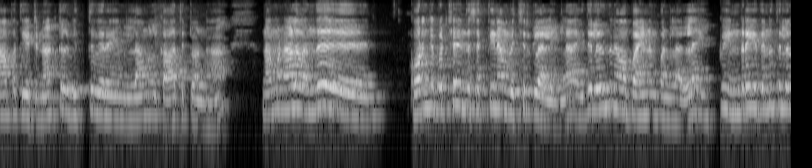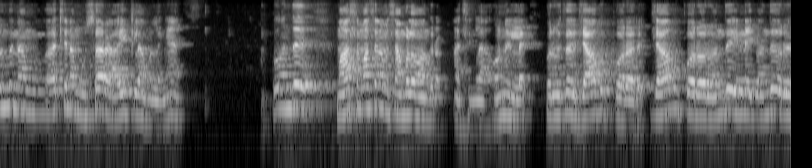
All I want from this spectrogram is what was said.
நாற்பத்தி எட்டு நாட்கள் வித்து விரயம் இல்லாமல் காத்துட்டோம்னா நம்மளால வந்து குறைஞ்சபட்சம் இந்த சக்தி நம்ம வச்சிருக்கலாம் இல்லைங்களா? இதுல இருந்து நம்ம பயணம் பண்ணலாம்ல இப்ப இன்றைய தினத்துல இருந்து நம்ம ஆச்சு நம்ம உஷார் ஆயிக்கலாம் இல்லைங்க. இப்போ வந்து மாசம் மாசம் நம்ம சம்பளம் வாங்குறோம் ஆச்சுங்களா? ஒன்றும் இல்லை. ஒரு ஜாபுக்கு போறாரு. ஜாபுக்கு போறவர் வந்து இன்னைக்கு வந்து ஒரு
